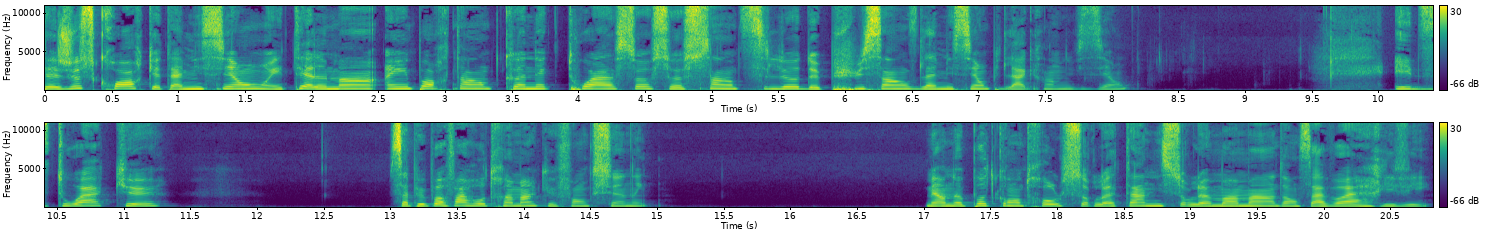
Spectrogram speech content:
Fais juste croire que ta mission est tellement importante. Connecte-toi à ça, ce senti-là de puissance de la mission puis de la grande vision. Et dis-toi que ça peut pas faire autrement que fonctionner. mais on n'a pas de contrôle sur le temps ni sur le moment dont ça va arriver.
